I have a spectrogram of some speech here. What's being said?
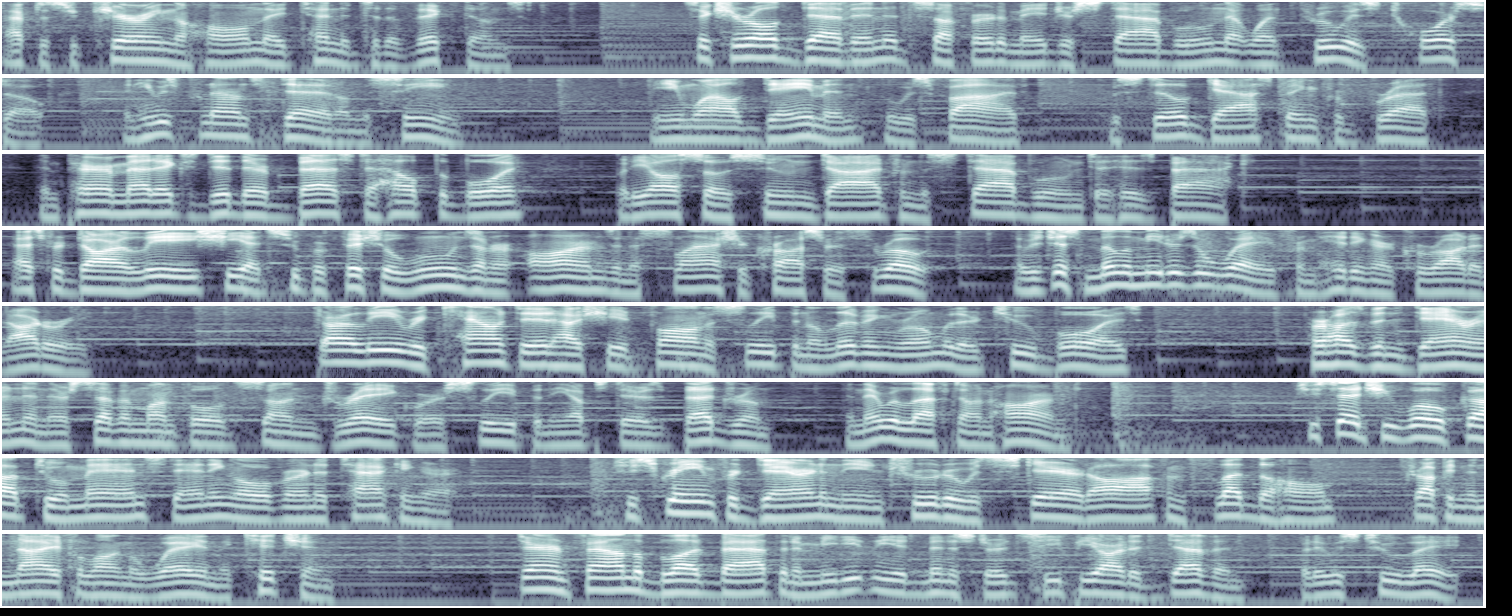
After securing the home, they tended to the victims. Six year old Devon had suffered a major stab wound that went through his torso, and he was pronounced dead on the scene. Meanwhile, Damon, who was five, was still gasping for breath, and paramedics did their best to help the boy, but he also soon died from the stab wound to his back. As for Darlie, she had superficial wounds on her arms and a slash across her throat that was just millimeters away from hitting her carotid artery. Darlie recounted how she had fallen asleep in the living room with her two boys. Her husband Darin and their seven month old son Drake were asleep in the upstairs bedroom, and they were left unharmed. She said she woke up to a man standing over and attacking her. She screamed for Darin, and the intruder was scared off and fled the home, dropping the knife along the way in the kitchen. Darin found the bloodbath and immediately administered CPR to Devon, but it was too late.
